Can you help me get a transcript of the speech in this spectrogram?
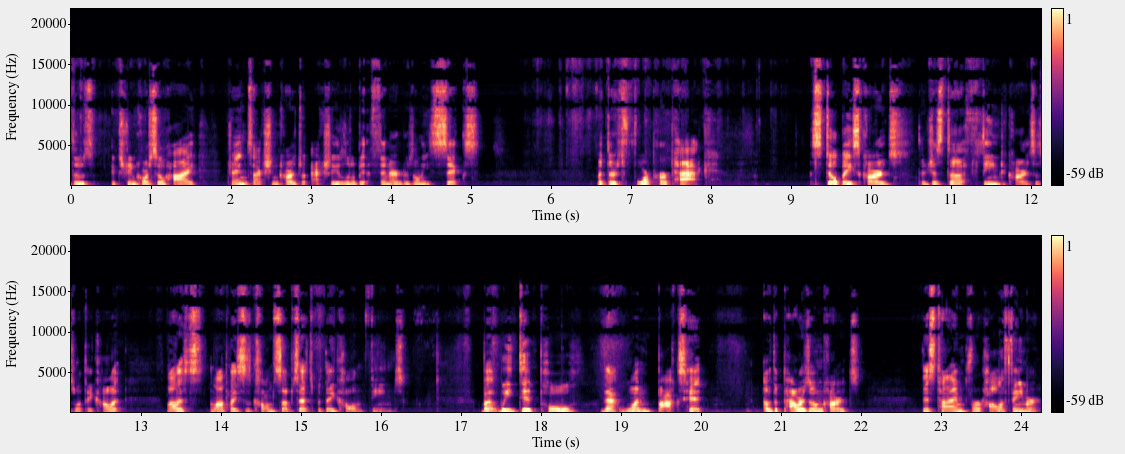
those Extreme Corps so high, transaction cards are actually a little bit thinner. There's only six. But there's four per pack. Still base cards. They're just uh, themed cards is what they call it. A lot, of, a lot of places call them subsets, but they call them themes. But we did pull that one box hit of the Power Zone cards. This time for Hall of Famer,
